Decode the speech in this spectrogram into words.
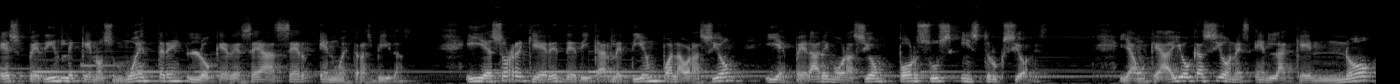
es pedirle que nos muestre lo que desea hacer en nuestras vidas. Y eso requiere dedicarle tiempo a la oración y esperar en oración por sus instrucciones. Y aunque hay ocasiones en las que no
